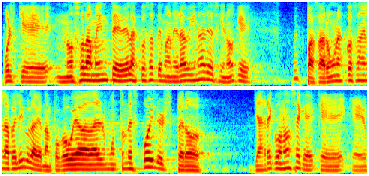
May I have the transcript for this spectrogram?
Porque no solamente ve las cosas de manera binaria, sino que pues, pasaron unas cosas en la película, que tampoco voy a dar un montón de spoilers, pero ya reconoce que, que- que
